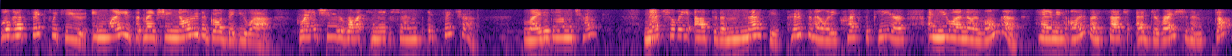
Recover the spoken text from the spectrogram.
will have sex with you in ways that makes you know the God that you are, grants you the right connections, etc. Later down the track, naturally after the massive personality cracks appear and you are no longer handing over such adoration and stuff,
